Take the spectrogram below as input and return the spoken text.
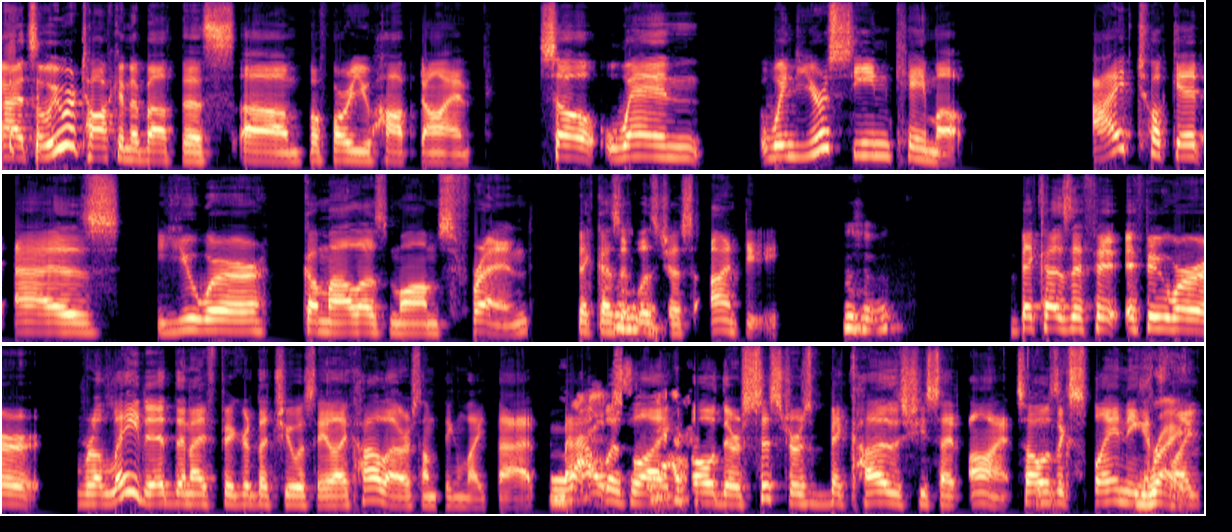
All right, so we were talking about this um, before you hopped on. So when when your scene came up, I took it as you were Kamala's mom's friend because it was just auntie. Mhm. Because if it if it were related, then I figured that she would say like hala or something like that. Matt Right, was like, yeah. oh, they're sisters because she said aunt. So I was explaining it's right like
